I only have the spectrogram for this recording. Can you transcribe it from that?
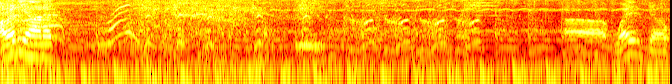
Already on it. Uh, way to go.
